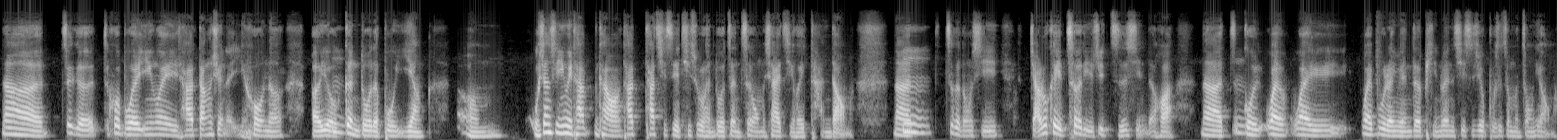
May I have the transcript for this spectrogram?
那这个会不会因为他当选了以后呢，而有嗯。更多的不一样？嗯，我相信，因为他你看哦，他他其实也提出了很多政策，我们下一集会谈到嘛。那嗯这个东西，假如可以彻底地去执行的话，那嗯过外外外部人员的评论其实就不是这么重要嘛。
